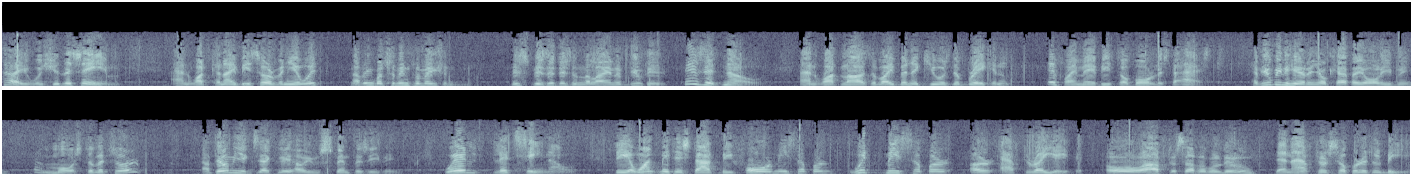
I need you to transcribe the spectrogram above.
I wish you the same. And what can I be serving you with? Nothing but some information. This visit is in the line of duty. Is it now? And what laws have I been accused of breaking, if I may be so bold as to ask? Have you been here in your cafe all evening? Most of it, sir. Now tell me exactly how you spent this evening. Well, let's see now. Do you want me to start before me supper, with me supper, or after I ate it? Oh, after supper will do. Then after supper it'll be.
